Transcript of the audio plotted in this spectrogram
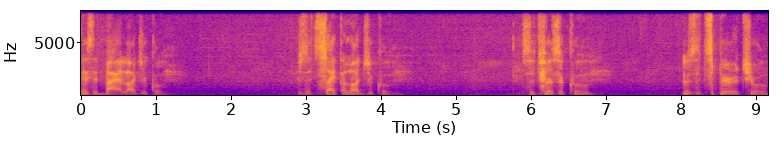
Is it biological? Is it psychological? Is it physical? Is it spiritual?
